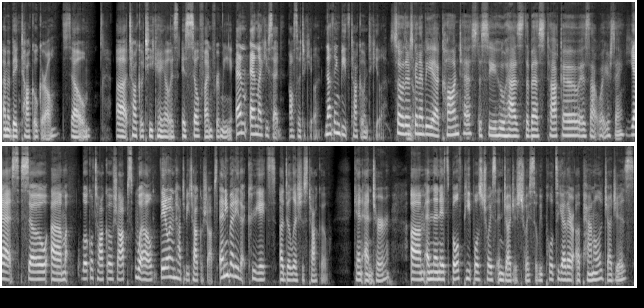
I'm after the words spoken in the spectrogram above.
I'm a big taco girl, so uh, taco TKO is is so fun for me. And and like you said, also tequila. Nothing beats taco and tequila. So there's going to be a contest to see who has the best taco. Is that what you're saying? Yes. So, um, local taco shops, well, they don't even have to be taco shops. Anybody that creates a delicious taco can enter. Um, and then it's both people's choice and judges' choice. So, we pulled together a panel of judges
